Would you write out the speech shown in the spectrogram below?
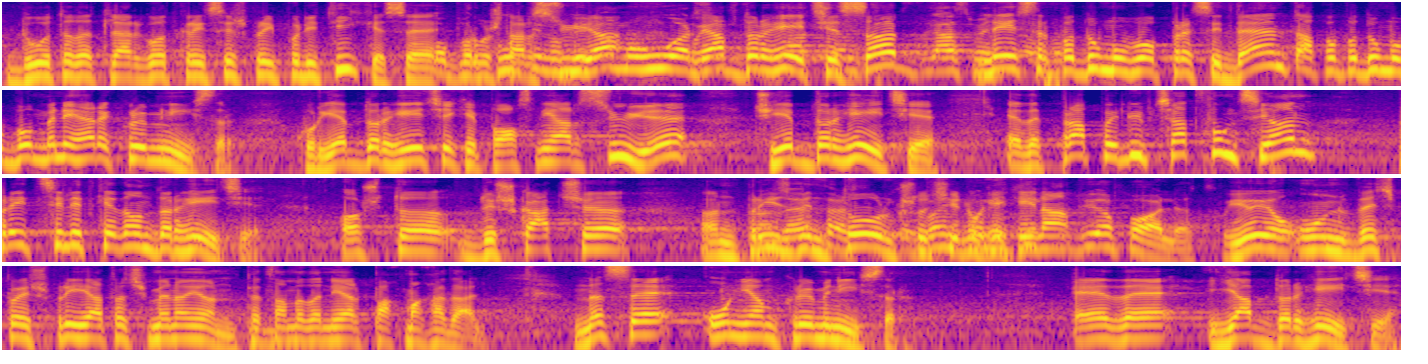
duhet edhe të largohet krejtësisht prej politikës, se është arsyeja, po jap dorëheqje sot, nesër po du mu bo president, apo po du mu bo menjëherë kryeministër. Kur jep dorëheqje ke pas një arsye që jep dorëheqje, edhe prapë po e lyp qat funksion prej të cilit ke dhënë dorëheqje. Është diçka që në prizmin tonë, kështu që nuk e kena, jo jo, unë veç po e shprehi atë që menoj unë, po e them edhe një herë pak ma kadalë. Nëse unë jam kryeministër, edhe jap dorëheqje,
